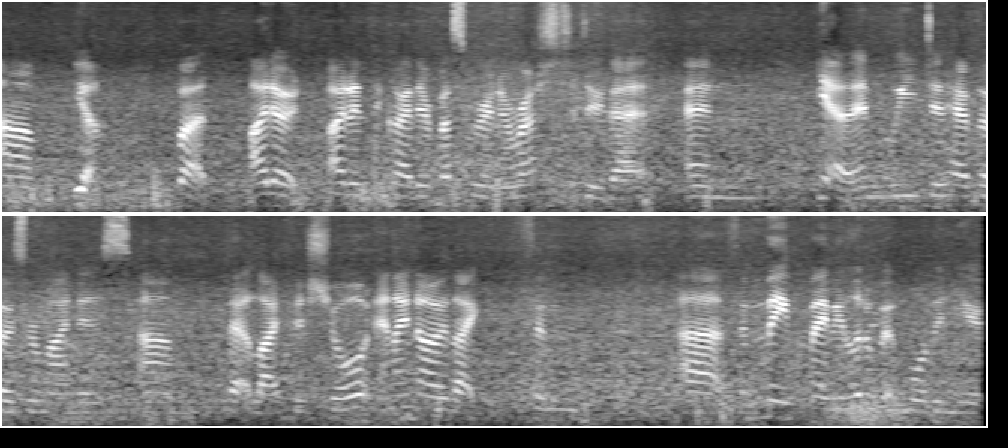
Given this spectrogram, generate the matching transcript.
Um, Yeah, but I don't I don't think either of us were in a rush to do that and yeah and we did have those reminders um, that life is short and I know like for, uh, for me maybe a little bit more than you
